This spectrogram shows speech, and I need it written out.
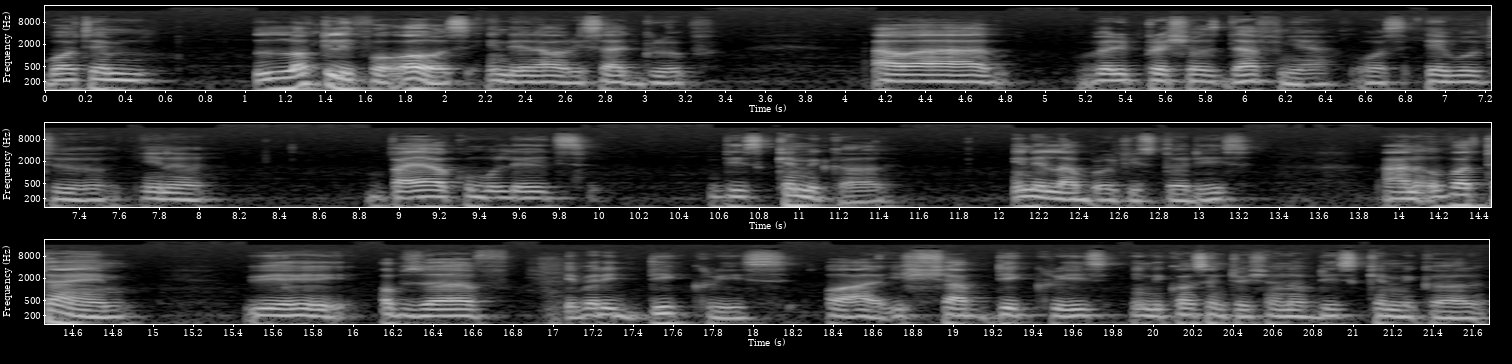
but um, luckily for us in the our research group, our very precious Daphnia was able to you know bioaccumulate this chemical in the laboratory studies, and over time we observe a very decrease or a sharp decrease in the concentration of this chemical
